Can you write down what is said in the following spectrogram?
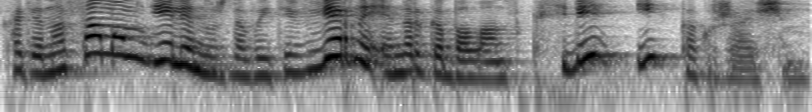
Хотя на самом деле нужно выйти в верный энергобаланс к себе и к окружающим.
